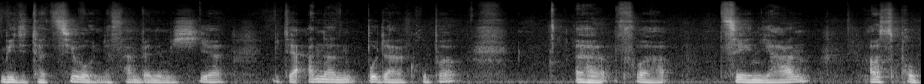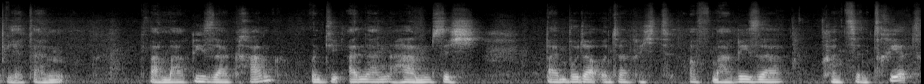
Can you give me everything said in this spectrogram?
Meditation. Das haben wir nämlich hier mit der anderen Buddha-Gruppe äh, vor zehn Jahren ausprobiert. Dann war Marisa krank und die anderen haben sich beim Buddha-Unterricht auf Marisa konzentriert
